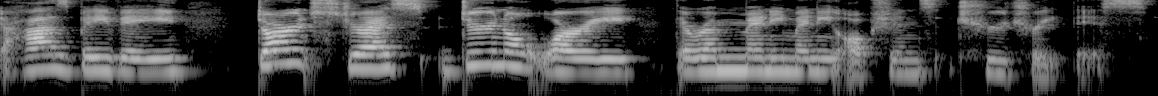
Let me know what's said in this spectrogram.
has BV, don't stress, do not worry. There are many, many options to treat this.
